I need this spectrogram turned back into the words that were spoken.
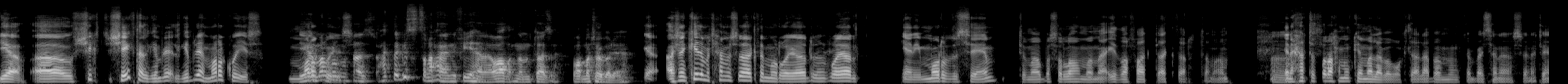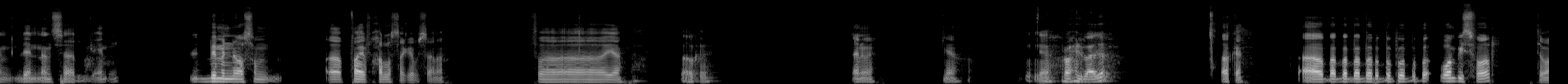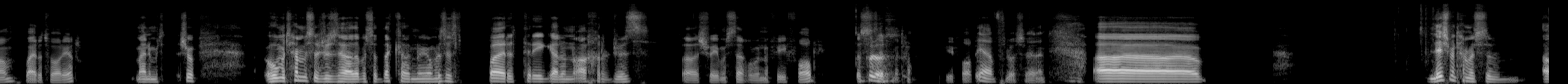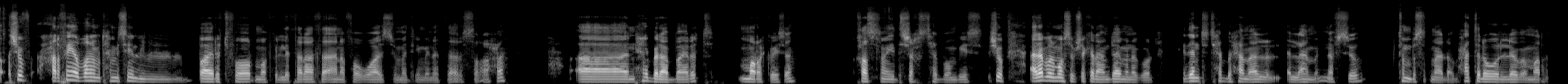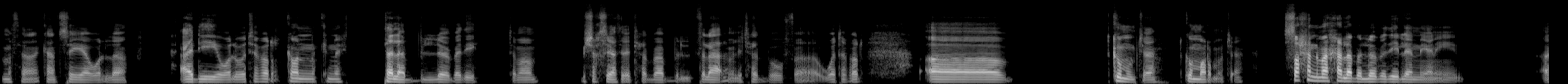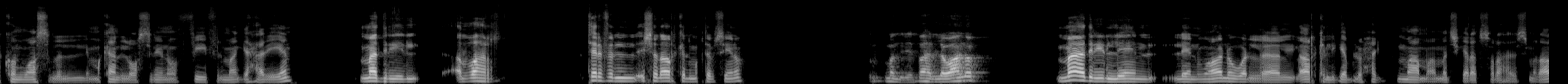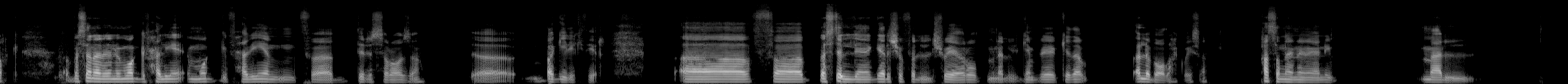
Yeah آه شيكت شيكت على ال gameplay ال gameplay مرة كويس مرة مرة كويس. ممتاز. حتى القصة صراحة يعني فيها واضح إنها ممتازة والله متعوب عليها. Yeah عشان كذا متحمس لها أكثر من Royal لأن Royal يعني more the same تمام بس اللهم مع إضافات أكثر تمام. مم. يعني حتى صراحة ممكن ما ألعبها وقتها ألعبها ممكن بعد سنة سنتين لأن أنسى يعني بما إنه أصلا five خلصها قبل سنه ف yeah Okay. Anyway. Yeah، روح اللي بعده. One Piece 4 تمام. Pirate Warriors ماني مت... شوف هو متحمس للجزء هذا بس أتذكر إنه يوم نزلت Pirate 3 قالوا إنه آخر جزء فشوي مستغرب إنه في 4 بس فلوس. في 4 yeah فلوس فعلا. آه... ليش متحمس آه، شوف حرفيا الظاهر متحمسين لل Pirate 4 ما في إلا ثلاثة أنا فواز وما ادري من الثالث صراحة. آه... نحب ألعب Pirate مرة كويسة خاصة إذا شخص تحب One Piece شوف العاب الموسم بشكل عام دائما أقول إذا أنت تحب العمل العمل نفسه تنبسط مع اللعبة. حتى لو اللعبة مثلا كانت سيئة ولا عادية ولا what كونك إنك تلعب باللعبة دي تمام؟ بالشخصيات اللي تحبها في العالم اللي تحبه في what آه تكون ممتعة تكون مرة ممتعة. صح اني ما حلعب اللعبة دي لأن يعني أكون واصل المكان اللي واصلينه فيه في المانجا حاليا. ما أدري الظاهر تعرف إيش ال arc اللي مقتبسينه؟ ما أدري ظاهر ل Wano ما أدري لين لين Wano ولا ال arc اللي قبله حق Mama ما قالت صراحة اسم ال arc بس أنا لأني موقف حاليا موقف حاليا في Dressrosa آه، باقي لي كثير. آه فبس اللي قاعد أشوف شوية عروض من ال gameplay كذا اللعبه واضح كويسة. خاصه إنه يعني مع ال...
